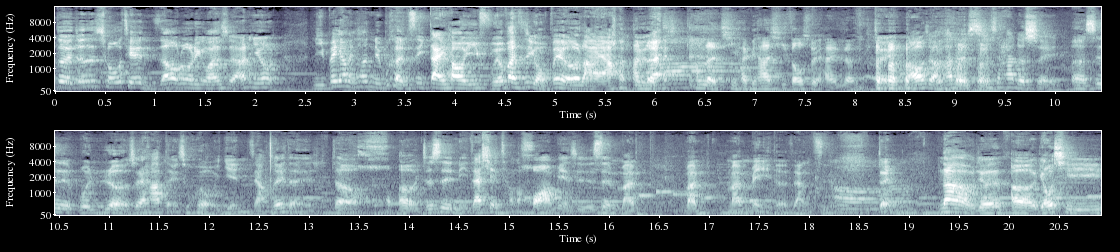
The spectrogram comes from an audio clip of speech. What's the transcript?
对，就是秋天，你知道，如果淋完水，然后你又。你被邀请说，你不可能自己带一套衣服，要不然是有备而来啊，对不对？他冷气还比他洗澡水还冷。对，然后讲他的其实他的水呃是温热，所以它等于是会有烟这样，所以等于的呃就是你在现场的画面其实是蛮蛮蛮美的这样子。哦。对，那我觉得呃尤其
